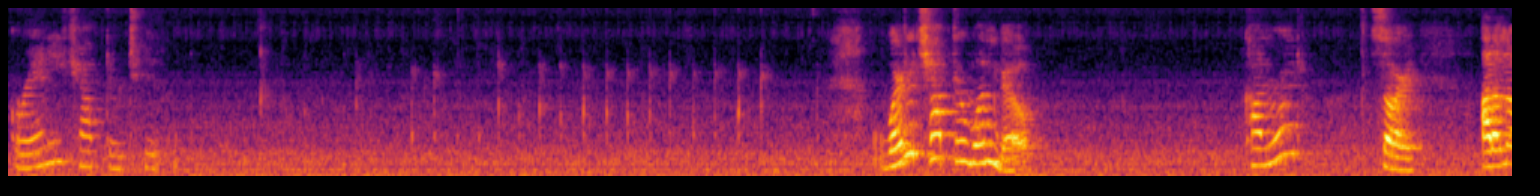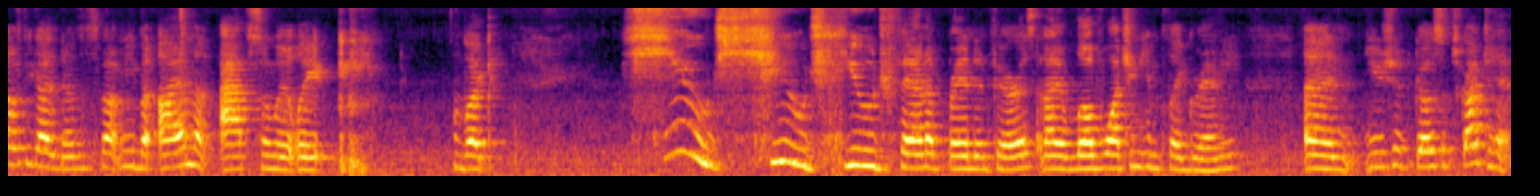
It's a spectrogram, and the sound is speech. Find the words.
Granny Chapter 2. Where did Chapter 1 go? Conroy? Sorry. I don't know if you guys know this about me, but I am an absolutely, like, huge, huge, huge fan of Brandon Farris, and I love watching him play Granny. And you should go subscribe to him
